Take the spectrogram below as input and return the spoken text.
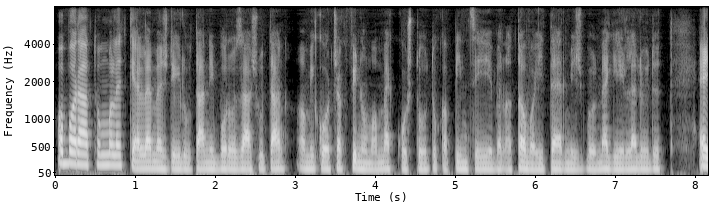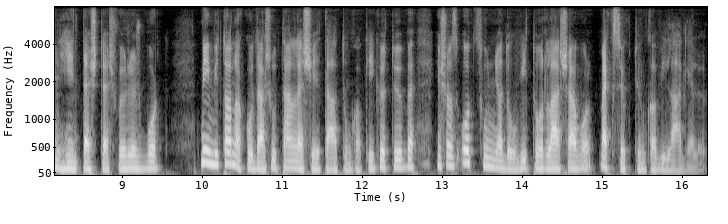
A barátommal egy kellemes délutáni borozás után, amikor csak finoman megkóstoltuk a pincéjében a tavalyi termésből megérlelődött, enyhén testes vörösbort, némi tanakodás után lesétáltunk a kikötőbe, és az ott szunnyadó vitorlásával megszöktünk a világ elől.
